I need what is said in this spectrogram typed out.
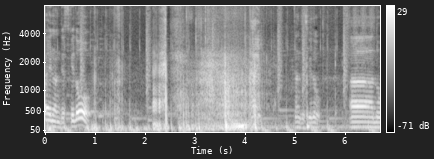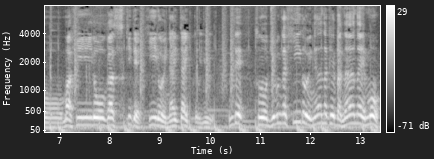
彼なんですけど。はい。なんですけどあのまあヒーローが好きでヒーローになりたいという。でその自分がヒーローにならなければならないも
